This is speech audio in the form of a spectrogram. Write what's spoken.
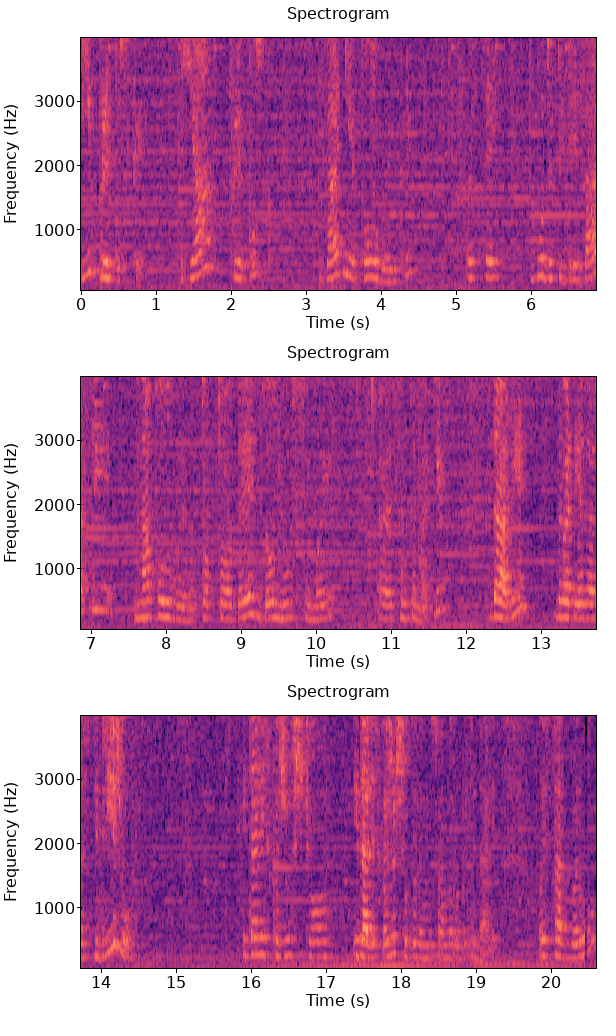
І припуски. Я припуск задньої половинки, ось цей, буду підрізати на половину, тобто десь до 0,7 е, сантиметрів. Далі, давайте я зараз підріжу і далі скажу, що і далі скажу, що будемо з вами робити далі. Ось так беру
